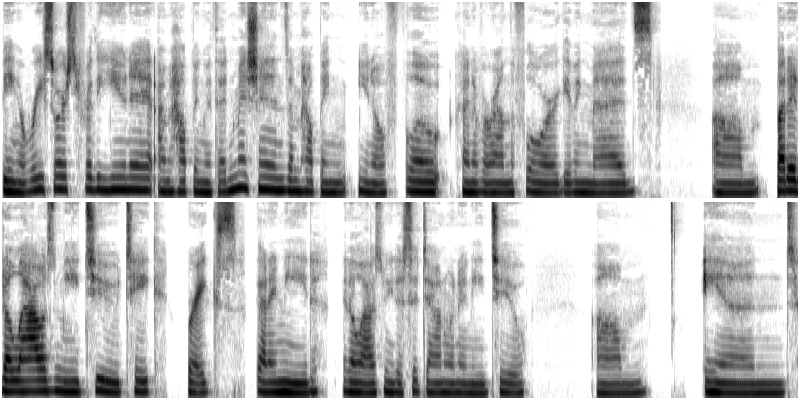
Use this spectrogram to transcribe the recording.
being a resource for the unit. I'm helping with admissions. I'm helping, you know, float kind of around the floor, giving meds. Um, but it allows me to take breaks that I need. It allows me to sit down when I need to. Um, and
